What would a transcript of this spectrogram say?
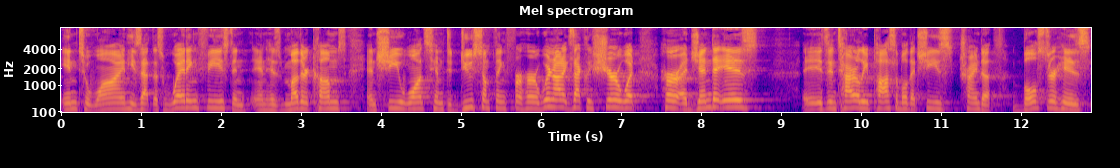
into wine. He's at this wedding feast, and, and his mother comes and she wants him to do something for her. We're not exactly sure what her agenda is. It's entirely possible that she's trying to bolster his,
